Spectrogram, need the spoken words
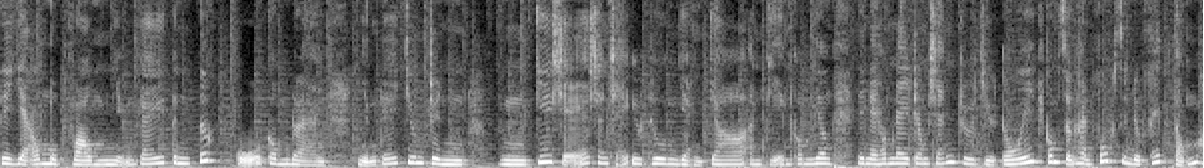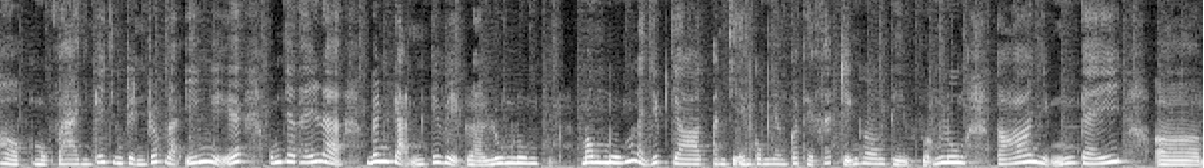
Thì dạo một vòng những cái tin tức của công đoàn, những cái chương trình ừ, chia sẻ, san sẻ yêu thương dành cho anh chị em công nhân thì ngày hôm nay trong sáng trưa chiều tối, công xưởng hạnh phúc xin được phép tổng hợp một vài những cái chương trình rất là ý nghĩa, cũng cho thấy là bên cạnh cái việc là luôn luôn mong muốn là giúp cho anh chị em công nhân có thể phát triển hơn thì vẫn luôn có những cái uh,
